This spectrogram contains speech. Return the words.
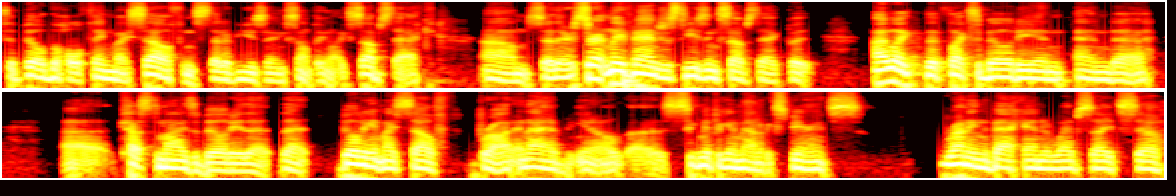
to build the whole thing myself instead of using something like Substack. Um, so there are certainly advantages to using Substack, but I like the flexibility and and uh, uh, customizability that that building it myself brought, and I have you know a significant amount of experience running the back end of websites, so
